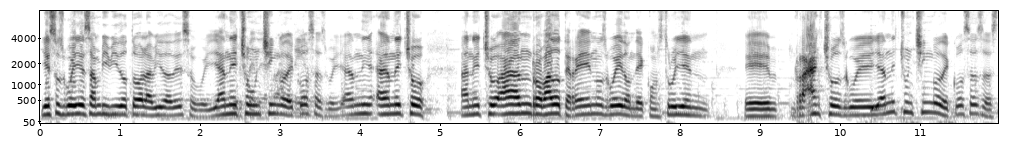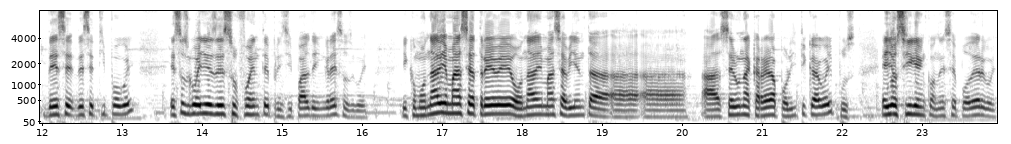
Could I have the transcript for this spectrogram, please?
Y esos güeyes han vivido toda la vida de eso, güey. Y han hecho un chingo de cosas, güey. Han, han hecho, han hecho, han robado terrenos, güey, donde construyen eh, ranchos, güey. Ya han hecho un chingo de cosas as- de ese, de ese tipo, güey. Esos güeyes es su fuente principal de ingresos, güey. Y como nadie más se atreve o nadie más se avienta a, a- a hacer una carrera política, güey, pues ellos siguen con ese poder, güey.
